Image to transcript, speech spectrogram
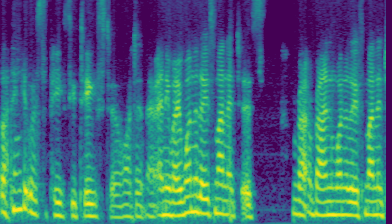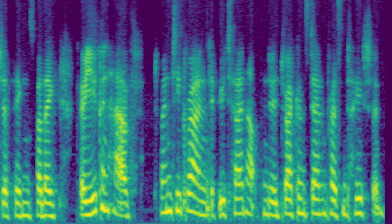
I think it was the PCT still. I don't know. Anyway, one of those managers ran one of those manager things where they go, you can have 20 grand if you turn up and do a Dragon's Den presentation.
